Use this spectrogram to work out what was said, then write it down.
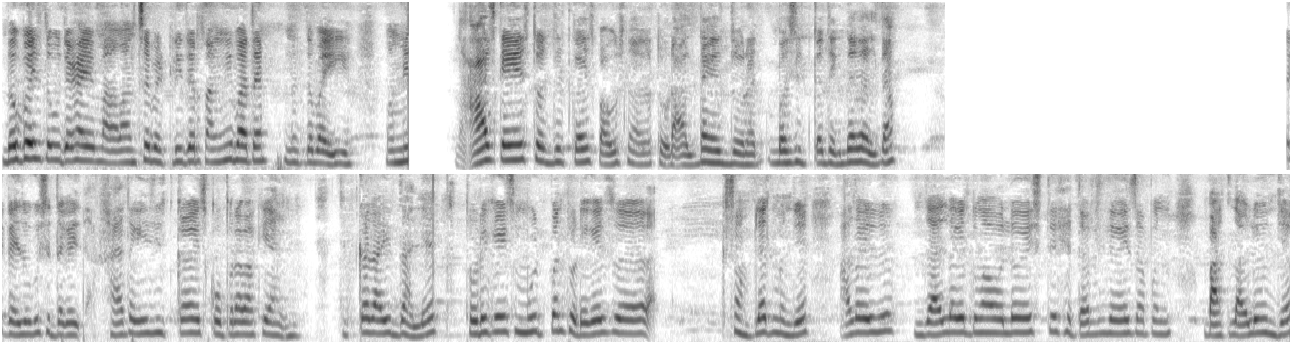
दोघंच तर उद्या काही मा माणसं भेटली तर चांगली बात आहे. नाही तर बाई मम्मी आज काहीच तो काहीच पाऊस नाही आला थोडा आलता आहे जोरात. बस इतकाच एकदा झालता. काही दोघं सुद्धा काही. हा तर काही इतका काहीच कोपरा बाकी आहे तितका काहीच झाले थोडे काहीच मूठ पण थोडे काहीच संपल्यात म्हणजे. आता जायला लागेल तुम्हाला बोललो वेळेस ते शेतावर काहीच आपण भात लावले म्हणजे.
